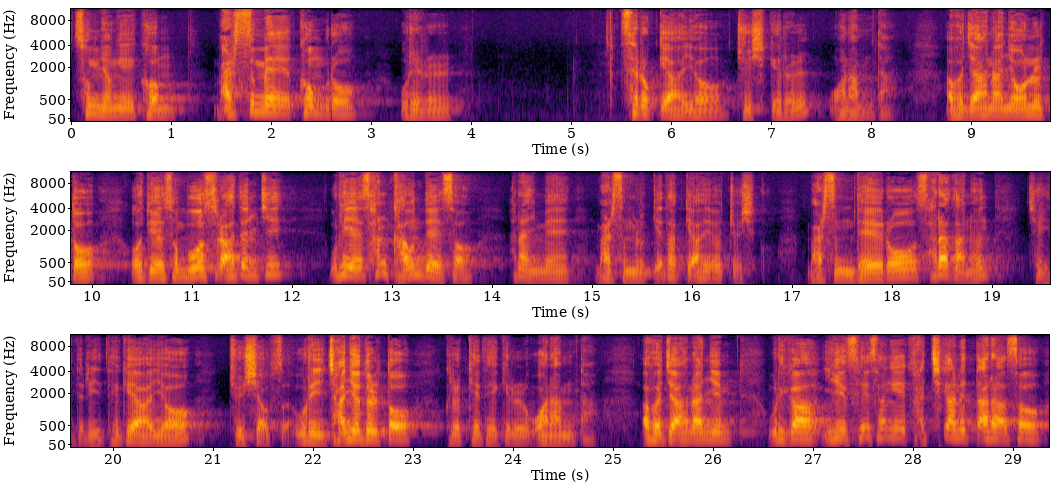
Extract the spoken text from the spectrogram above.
성령의 검, 말씀의 검으로 우리를 새롭게 하여 주시기를 원합니다. 아버지 하나님 오늘 또 어디에서 무엇을 하든지 우리의 삶 가운데에서 하나님의 말씀을 깨닫게 하여 주시고 말씀대로 살아가는 저희들이 되게 하여 주시옵소서. 우리 자녀들도 그렇게 되기를 원합니다. 아버지 하나님, 우리가 이 세상의 가치관에 따라서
